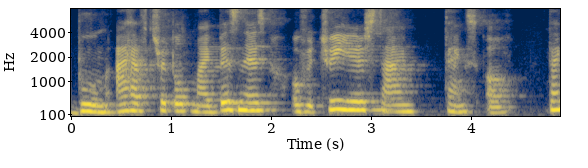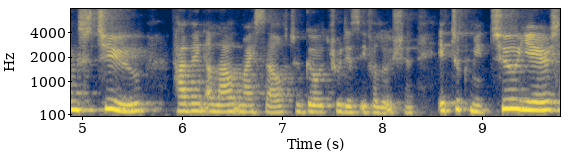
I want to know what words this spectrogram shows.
boom. I have tripled my business over three years' time thanks of thanks to having allowed myself to go through this evolution. It took me two years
